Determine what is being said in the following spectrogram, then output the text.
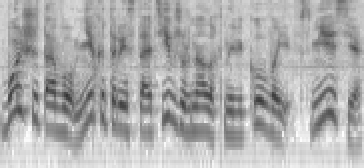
Больше того, некоторые статьи в журналах Новиковой в смеси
